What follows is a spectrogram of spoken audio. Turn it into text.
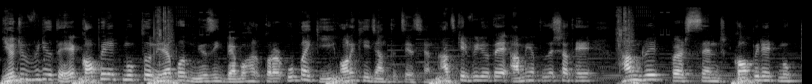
ইউটিউব ভিডিওতে কপিরাইট মুক্ত নিরাপদ মিউজিক ব্যবহার করার উপায় কি অনেকেই জানতে চেয়েছেন। আজকের ভিডিওতে আমি আপনাদের সাথে হান্ড্রেড পার্সেন্ট কপিরাইট মুক্ত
